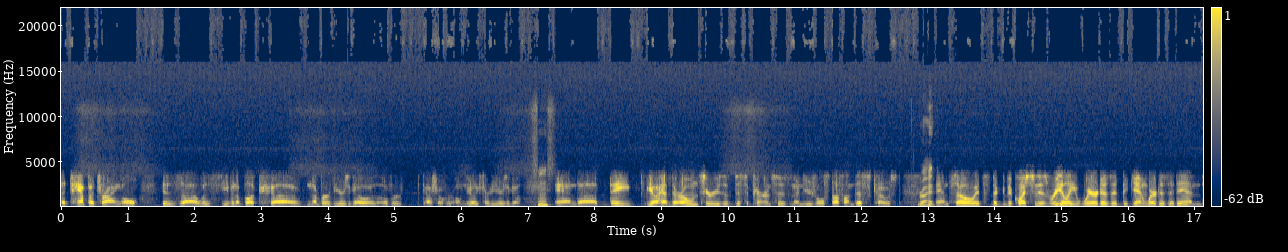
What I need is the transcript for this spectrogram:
the Tampa Triangle is uh, was even a book uh, a number of years ago, over gosh, over oh, nearly 30 years ago, and uh, they you know had their own series of disappearances and unusual stuff on this coast. Right. And so it's the the question is really where does it begin? Where does it end?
